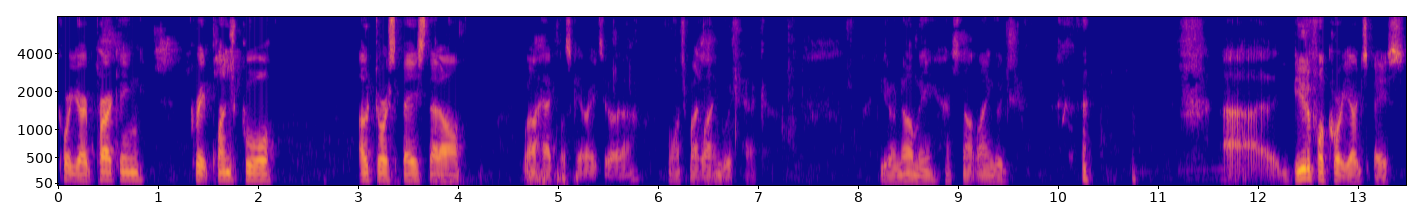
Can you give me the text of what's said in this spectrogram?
courtyard parking, great plunge pool, outdoor space that I'll, well, heck, let's get right to it. Huh? Watch my language, heck you don't know me, that's not language. uh, beautiful courtyard space.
